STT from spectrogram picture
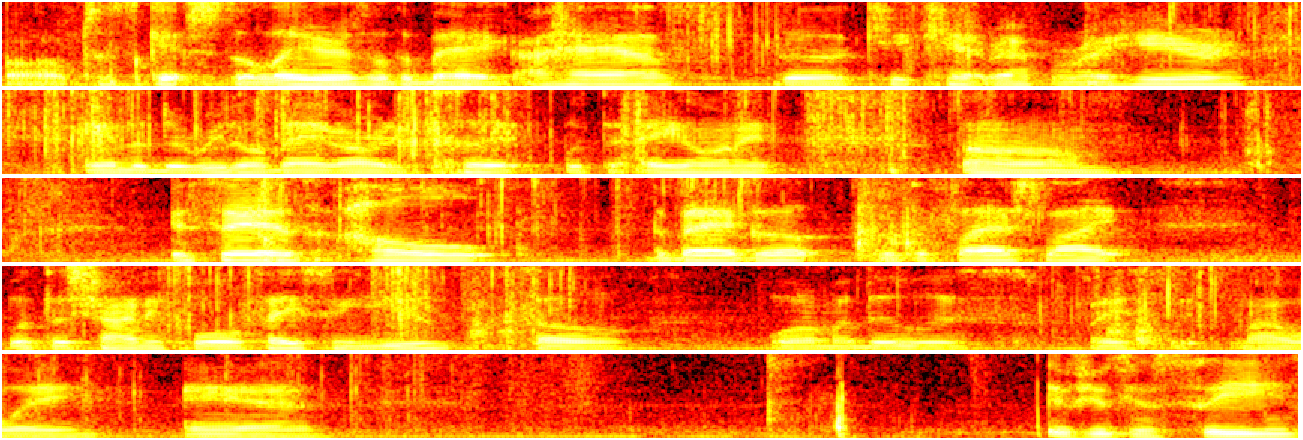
uh, to sketch the layers of the bag. I have the Kit Kat wrapper right here and the Dorito bag already cut with the A on it. Um, it says hold the bag up with the flashlight with the shiny foil facing you. So what I'm gonna do is face it my way. And if you can see,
